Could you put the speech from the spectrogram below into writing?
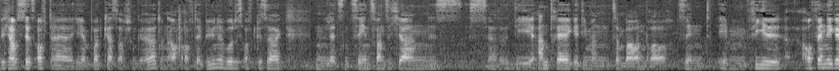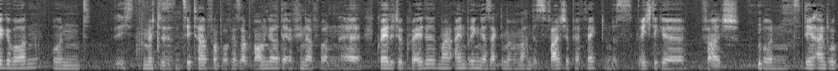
Ich habe es jetzt oft äh, hier im Podcast auch schon gehört und auch auf der Bühne wurde es oft gesagt. In den letzten 10, 20 Jahren ist, ist äh, die Anträge, die man zum Bauen braucht, sind eben viel aufwendiger geworden und ich möchte ein Zitat von Professor Braungart, der Erfinder von äh, Cradle to Cradle, mal einbringen. Der sagt immer, wir machen das Falsche perfekt und das Richtige falsch. Und den Eindruck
